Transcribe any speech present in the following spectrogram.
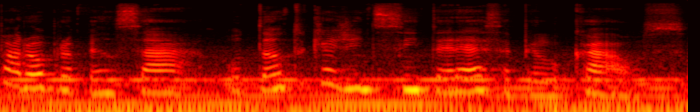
parou para pensar o tanto que a gente se interessa pelo caos?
